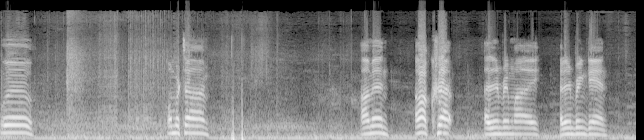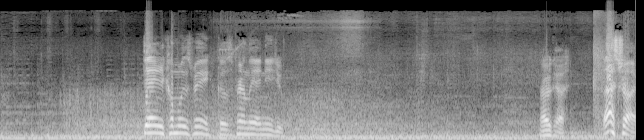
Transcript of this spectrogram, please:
Woo! One more time. I'm in. Oh crap! I didn't bring my. I didn't bring Dan. Dan, you come with me, because apparently I need you. Okay. Last try.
